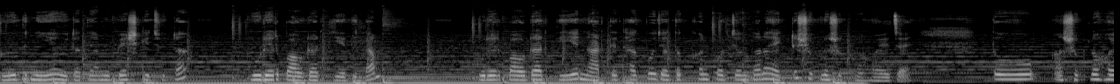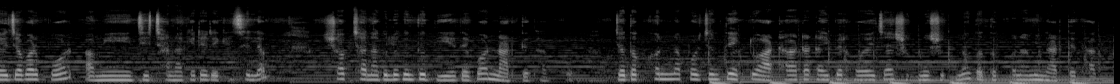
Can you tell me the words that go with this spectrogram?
দুধ নিয়ে ওইটাতে আমি বেশ কিছুটা গুড়ের পাউডার দিয়ে দিলাম। গুড়ের পাউডার দিয়ে নাড়তে থাকব যতক্ষণ পর্যন্ত না একটু শুকনো শুকনো হয়ে যায়। তো শুকনো হয়ে যাওয়ার পর আমি যে ছানা কেটে রেখেছিলাম, সব ছানাগুলো কিন্তু দিয়ে দেবো আর নাড়তে থাকব। যতক্ষণ না পর্যন্ত একটু আঠা আঠা টাইপের হয়ে যায় শুকনো শুকনো, ততক্ষণ আমি নাড়তে থাকব।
